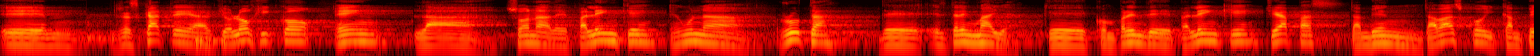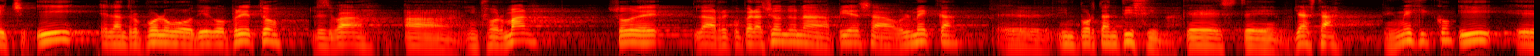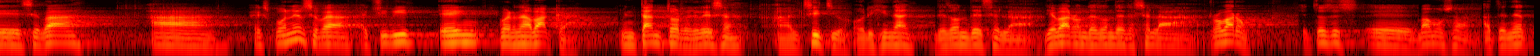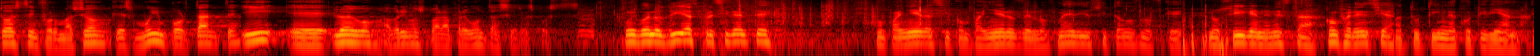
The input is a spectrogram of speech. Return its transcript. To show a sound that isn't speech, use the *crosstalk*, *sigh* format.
eh, rescate arqueológico en la zona de Palenque, en una ruta del tren Maya que comprende Palenque, Chiapas, también Tabasco y Campeche. Y el antropólogo Diego Prieto les va a informar sobre la recuperación de una pieza olmeca eh, importantísima que este, ya está en México y eh, se va a exponer, se va a exhibir en Cuernavaca, en tanto regresa al sitio original de donde se la llevaron, de donde se la robaron. Entonces eh, vamos a, tener toda esta información que es muy importante y eh, luego abrimos para preguntas y respuestas. Muy buenos días, presidente, compañeras y compañeros de los medios y todos los que nos siguen en esta conferencia matutina cotidiana.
